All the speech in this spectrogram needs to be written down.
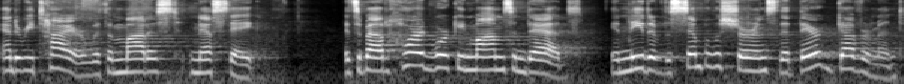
and to retire with a modest nest egg. It's about hardworking moms and dads in need of the simple assurance that their government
